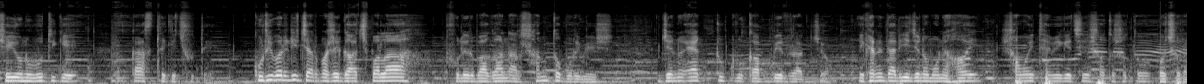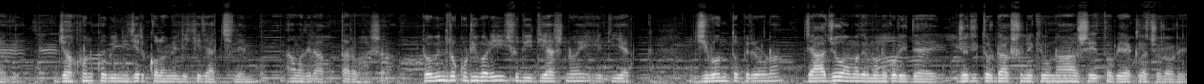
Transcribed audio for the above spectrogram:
সেই অনুভূতিকে কাছ থেকে ছুতে। কুঠিবাড়িটির চারপাশে গাছপালা, ফুলের বাগান আর শান্ত পরিবেশ যেন এক টুকরো কাব্যের রাজ্য। এখানে দাঁড়িয়ে যেন মনে হয়, সময় থেমে গেছে শত শত বছর আগে। যখন কবি নিজের কলমে লিখে যাচ্ছিলেন আমাদের আত্মার ভাষা। রবীন্দ্র কুঠিবাড়ি শুধু ইতিহাস নয়, এটি এক জীবন্ত প্রেরণা, যা আজও আমাদের মনে করিয়ে দেয়, যদি তোর ডাক শুনে কেউ না আসে, তবে একলা চলরে।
